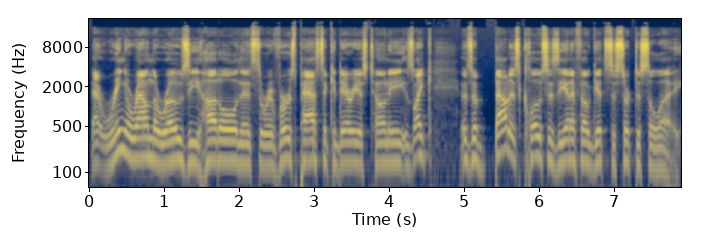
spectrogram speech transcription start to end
that ring around the rosy huddle and then it's the reverse pass to Kadarius Toney? It's like it's about as close as the NFL gets to Cirque du Soleil.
